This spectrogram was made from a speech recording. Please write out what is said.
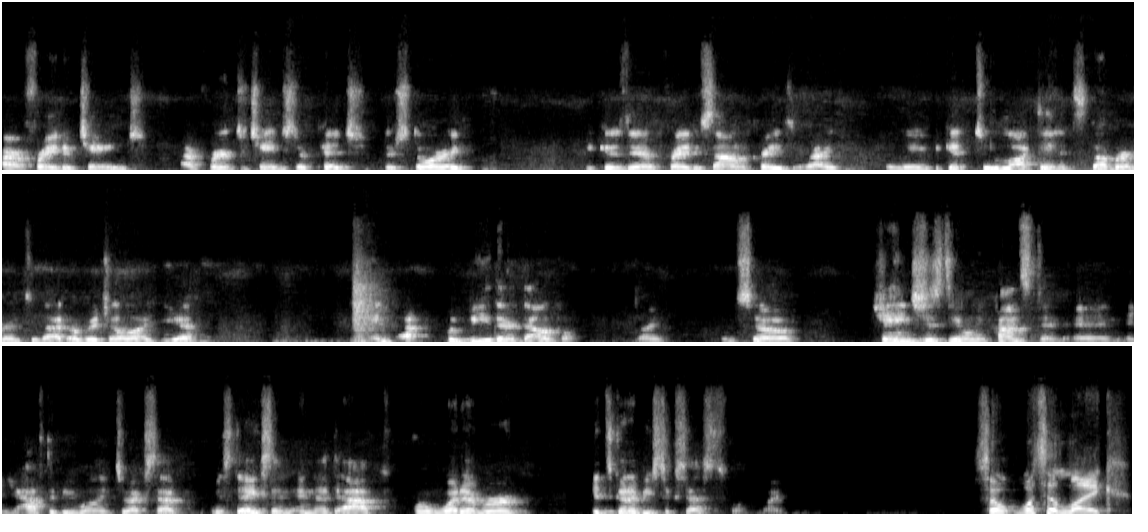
are afraid of change, are afraid to change their pitch, their story, because they're afraid to sound crazy, right? And they get too locked in and stubborn into that original idea. And that could be their downfall, right? And so change is the only constant and, and you have to be willing to accept mistakes and, and adapt for whatever it's going to be successful, right? So what's it like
